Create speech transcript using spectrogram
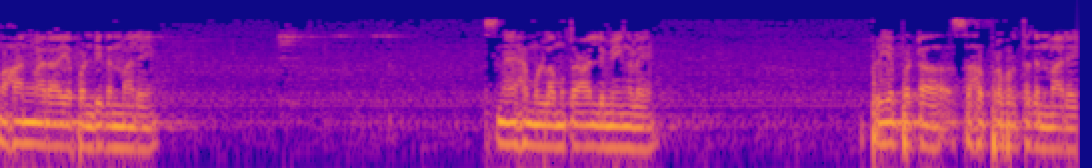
മഹാന്മാരായ പണ്ഡിതന്മാരെ സ്നേഹമുള്ള മുത്താലിമ്യങ്ങളെ പ്രിയപ്പെട്ട സഹപ്രവർത്തകന്മാരെ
